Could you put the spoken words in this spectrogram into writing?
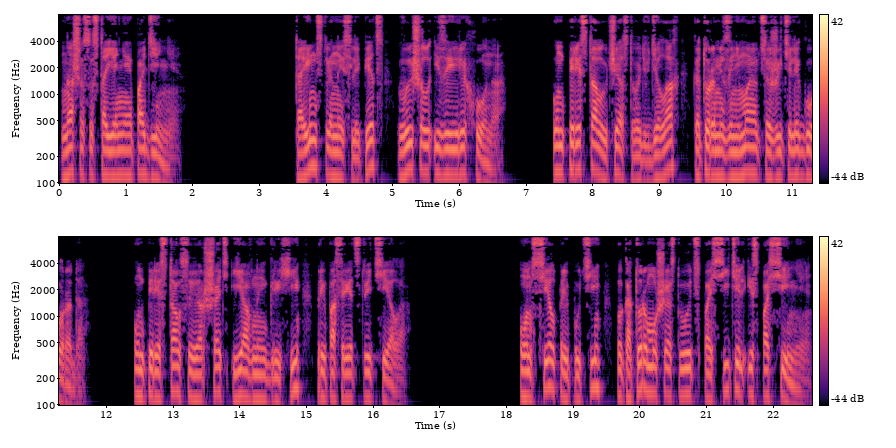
наше состояние падения. Таинственный слепец вышел из Иерихона. Он перестал участвовать в делах, которыми занимаются жители города. Он перестал совершать явные грехи при посредстве тела. Он сел при пути, по которому шествует Спаситель и спасение,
